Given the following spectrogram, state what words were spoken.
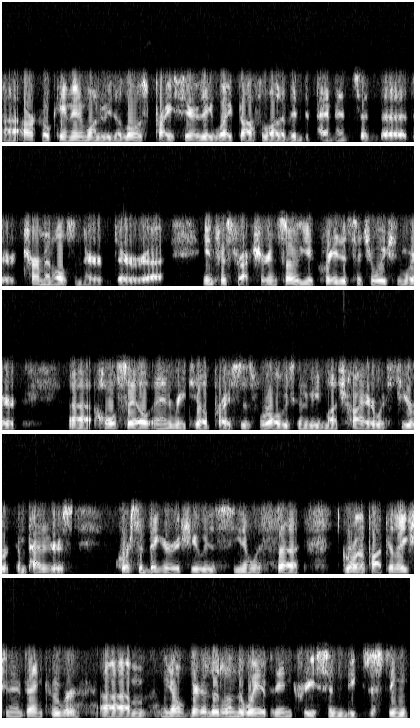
Uh, Arco came in wanted to be the lowest price there. They wiped off a lot of independents and uh, their terminals and their their uh, infrastructure, and so you create a situation where uh, wholesale and retail prices were always going to be much higher with fewer competitors. Of course, the bigger issue is you know with uh, growing population in Vancouver. Um, you know, very little in the way of an increase in the existing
